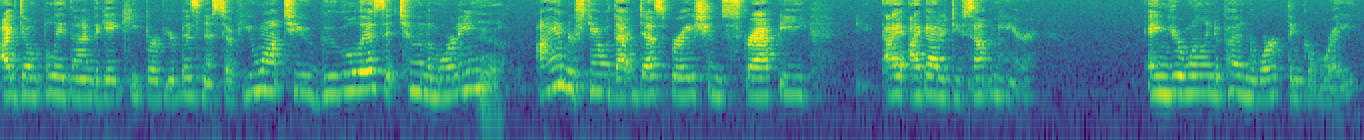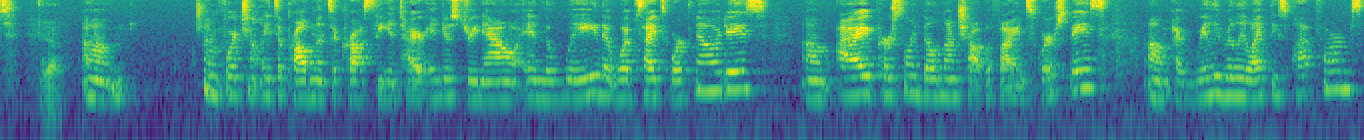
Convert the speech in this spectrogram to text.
I don't believe that I'm the gatekeeper of your business. So if you want to Google this at two in the morning, Yeah. I understand with that desperation, scrappy, I, I got to do something here. And you're willing to put in the work, then great. Yeah. Um, Unfortunately, it's a problem that's across the entire industry now, and the way that websites work nowadays. Um, I personally build on Shopify and Squarespace. Um, I really, really like these platforms.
